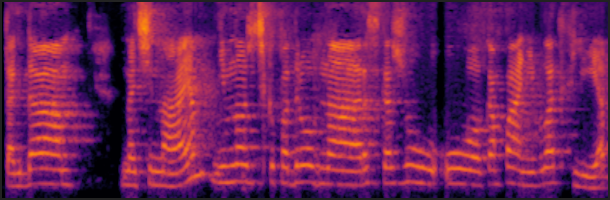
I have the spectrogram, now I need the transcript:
тогда начинаем. Немножечко подробно расскажу о компании «Влад Хлеб».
